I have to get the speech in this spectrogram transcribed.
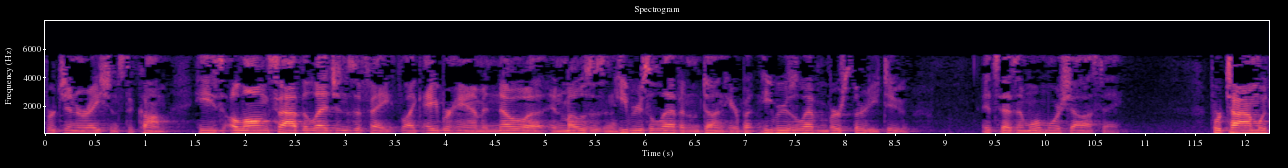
for generations to come. He's alongside the legends of faith like Abraham and Noah and Moses. In Hebrews 11, I'm done here, but in Hebrews 11 verse 32, it says, And what more shall I say? For time would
